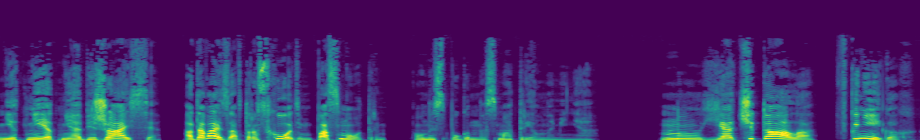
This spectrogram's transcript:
«Нет-нет, не обижайся! А давай завтра сходим, посмотрим!» Он испуганно смотрел на меня. «Ну, я читала в книгах,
